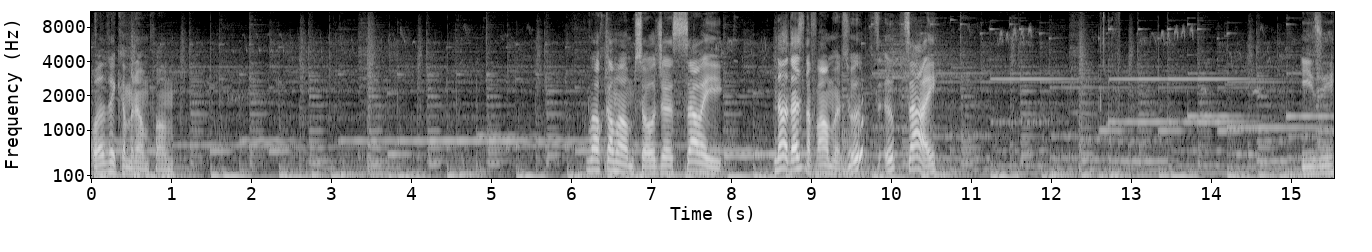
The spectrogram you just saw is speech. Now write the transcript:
What are they coming home from? Welcome home, soldiers. Sorry. No, that's the farmers. Oops, oops, sorry. Easy.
